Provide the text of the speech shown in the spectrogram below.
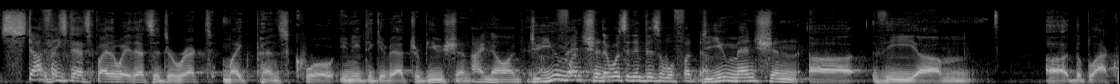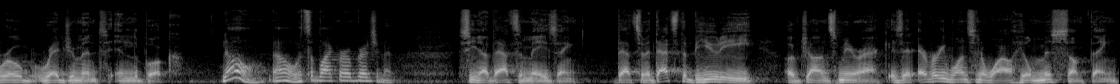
stuff. I think that's, by the way, that's a direct Mike Pence quote. You need to give attribution. I know. Do you mention there was an invisible footnote? Do you mention uh, the um, uh, the Black Robe Regiment in the book? No, no. What's the Black Robe Regiment? See, now that's amazing. That's that's the beauty of John Zmirak is that every once in a while he'll miss something,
